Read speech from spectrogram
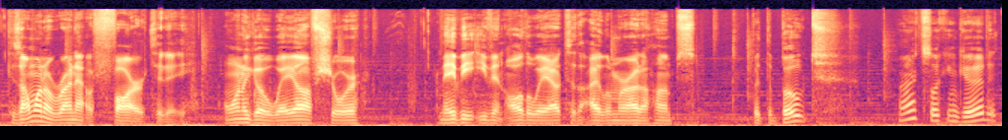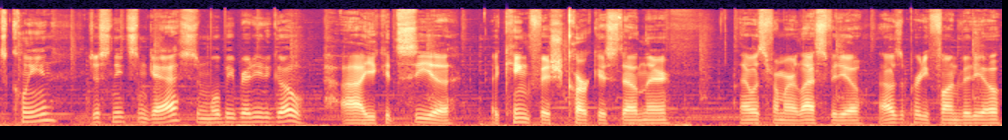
Because I wanna run out far today. I wanna go way offshore, maybe even all the way out to the Islamorada humps. But the boat, oh, it's looking good. It's clean. Just needs some gas and we'll be ready to go. Uh, you could see a, a kingfish carcass down there. That was from our last video. That was a pretty fun video.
